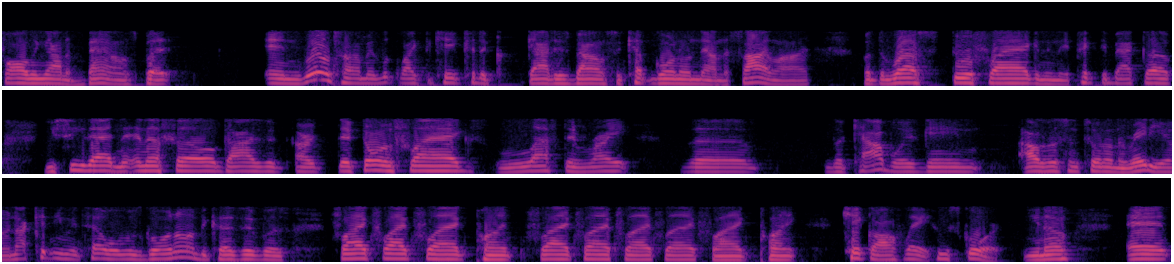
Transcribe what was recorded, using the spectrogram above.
falling out of bounds, but in real time, it looked like the kid could have got his balance and kept going on down the sideline but the refs threw a flag and then they picked it back up. You see that in the NFL, guys are, they're throwing flags left and right. The the Cowboys game, I was listening to it on the radio and I couldn't even tell what was going on because it was flag, flag, flag, punt, flag, flag, flag, flag, flag, punt, kickoff. Wait, who scored? You know, and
